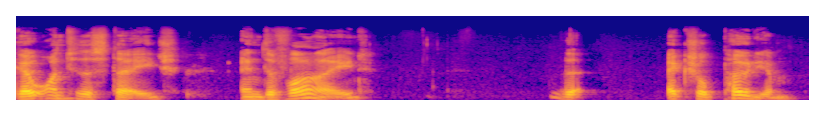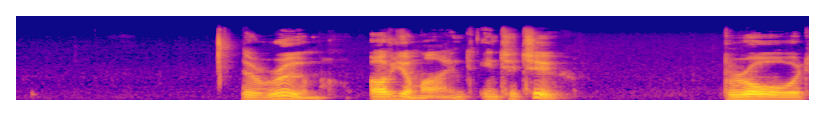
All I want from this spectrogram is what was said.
go onto the stage and divide the actual podium, the room of your mind, into two broad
